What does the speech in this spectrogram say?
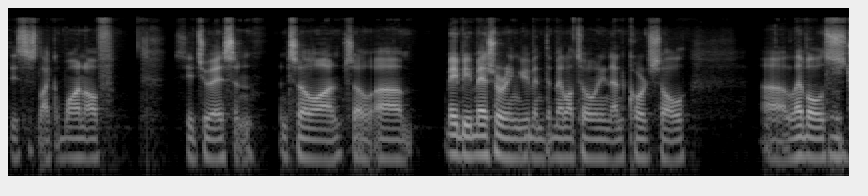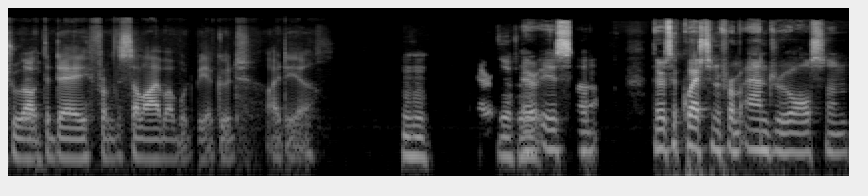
this is like a one-off situation and so on. So um, maybe measuring even the melatonin and cortisol uh, levels mm-hmm. throughout the day from the saliva would be a good idea. Mm-hmm. There, yeah, there is uh, there's a question from Andrew Olson.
